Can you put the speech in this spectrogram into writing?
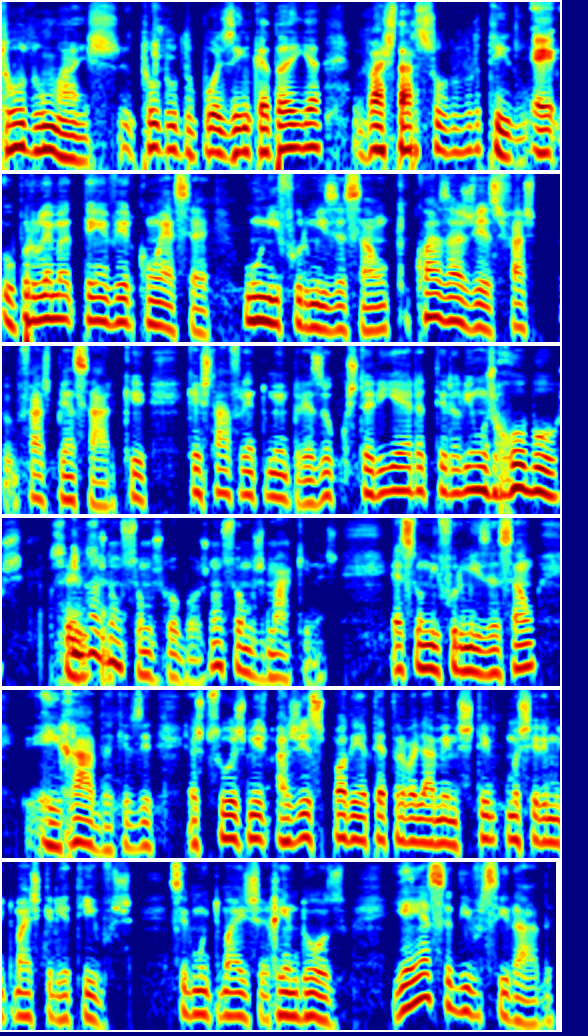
tudo mais, tudo depois em cadeia vai estar subvertido. É, o problema tem a ver com essa uniformização que quase às vezes faz, faz pensar que quem está à frente de uma empresa o que gostaria era ter ali uns robôs. Sim, e nós sim. não somos robôs, não somos máquinas. Essa uniformização é errada, quer dizer, as pessoas mesmo, às vezes podem até trabalhar menos tempo, mas serem muito mais criativos ser muito mais rendoso. E é essa diversidade.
